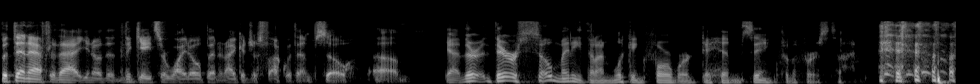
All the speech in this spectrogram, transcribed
But then after that, you know, the, the gates are wide open and I could just fuck with him. So, um, yeah, there there are so many that I'm looking forward to him seeing for the first time.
